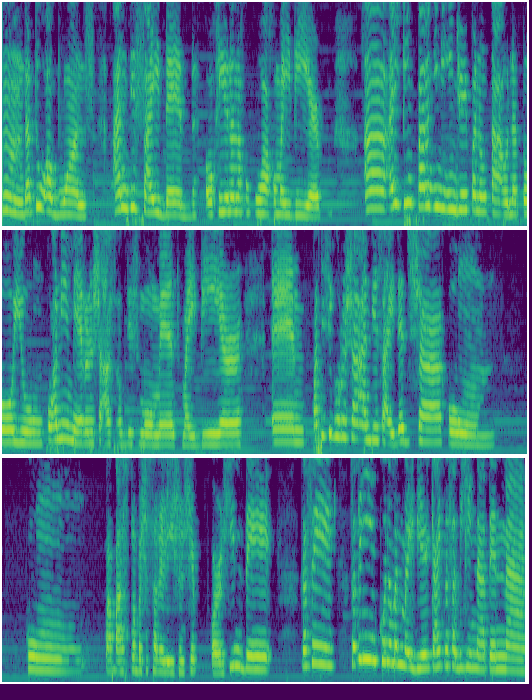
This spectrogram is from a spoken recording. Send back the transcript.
Hmm, the two of wands. Undecided. Okay, yun ang nakukuha ko, my dear. Ah, I think parang ini-enjoy pa ng tao na to yung kung ano yung meron siya as of this moment, my dear. And pati siguro siya undecided siya kung kung papasok na ba siya sa relationship or hindi. Kasi sa tingin ko naman, my dear, kahit nasabihin natin na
